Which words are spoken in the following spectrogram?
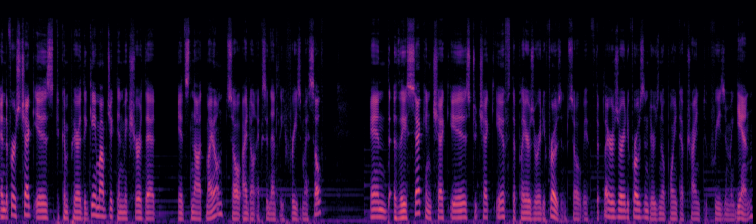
And the first check is to compare the game object and make sure that it's not my own, so I don't accidentally freeze myself. And the second check is to check if the player is already frozen. So if the player is already frozen, there's no point of trying to freeze him again.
